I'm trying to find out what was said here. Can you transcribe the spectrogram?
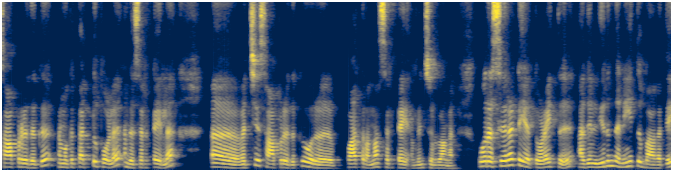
சாப்பிட்றதுக்கு நமக்கு தட்டு போல் அந்த சிரட்டையில் வச்சு சாப்பிட்றதுக்கு ஒரு பாத்திரம் தான் சிரட்டை அப்படின்னு சொல்லுவாங்க. ஒரு சிரட்டையை துடைத்து அதில் இருந்த நீத்து பாகத்தை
